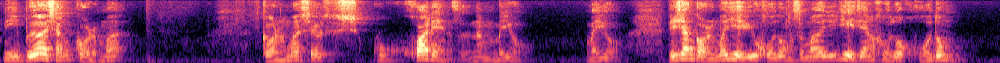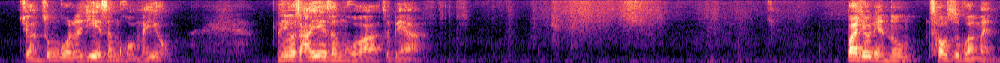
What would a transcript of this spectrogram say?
你不要想搞什么，搞什么小花点子，那没有，没有。你想搞什么业余活动，什么夜间合作活动，就像中国的夜生活没有，能有啥夜生活啊？这边啊？八九点钟超市关门，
